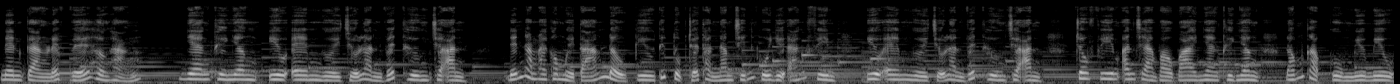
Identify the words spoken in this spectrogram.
nên càng lép vế hơn hẳn. Nhan Thư Nhân yêu em người chữa lành vết thương cho anh. Đến năm 2018, Đầu Kiêu tiếp tục trở thành nam chính của dự án phim Yêu em người chữa lành vết thương cho anh. Trong phim, anh chàng vào vai Nhan Thư Nhân, đóng cặp cùng Miu Miu.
